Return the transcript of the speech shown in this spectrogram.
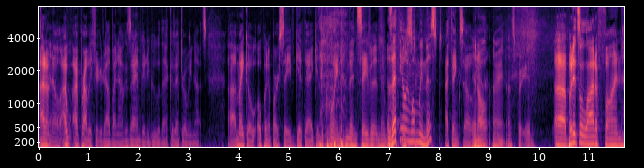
I don't know. I, I probably figured it out by now because I am going to Google that because that drove me nuts. Uh, I might go open up our save, get that, get the coin, and then save it. And then Is we'll- that the we'll only one we missed? I think so. In all, all right, that's pretty good. Uh, but it's a lot of fun.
